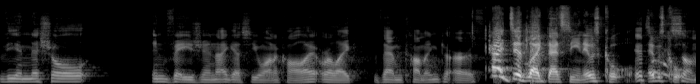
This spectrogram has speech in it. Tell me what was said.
The initial invasion, I guess you want to call it, or like them coming to Earth. I did like that scene. It was cool. It's it was cool.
